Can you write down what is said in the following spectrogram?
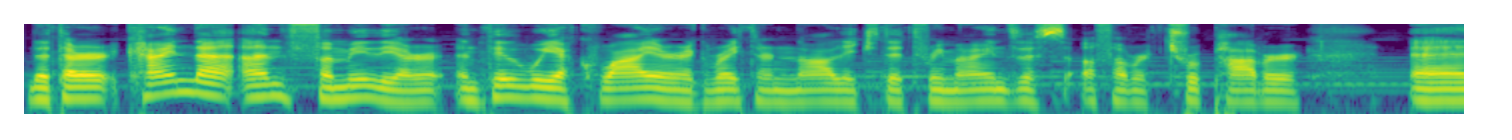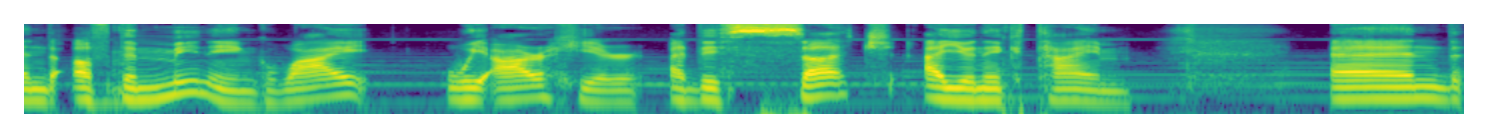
that are kinda unfamiliar until we acquire a greater knowledge that reminds us of our true power and of the meaning why we are here at this such a unique time and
